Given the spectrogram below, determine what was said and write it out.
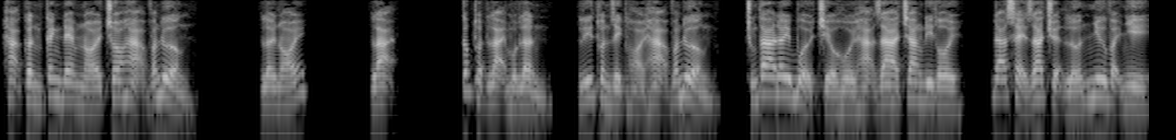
Hạ cần canh đem nói cho hạ văn đường. Lời nói. Lại. Cấp thuật lại một lần, Lý Thuần Dịch hỏi hạ văn đường, chúng ta đây buổi chiều hồi hạ ra trang đi thôi, đã xảy ra chuyện lớn như vậy nhi,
